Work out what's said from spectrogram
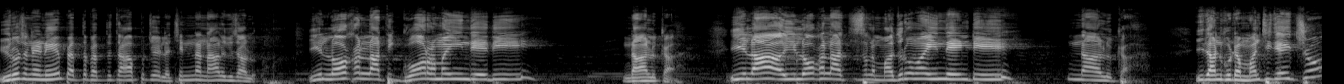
ఈరోజు నేనేం పెద్ద పెద్ద చాపు చేయలేదు చిన్న నాలుగు చాలు. ఈ లోకంలో అతి ఘోరమైంది ఏది? నాలుక. ఇలా ఈ లోకంలో అసలు మధురమైంది ఏంటి? నాలుక. ఇది అనుకుంటే మంచి చేయొచ్చు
